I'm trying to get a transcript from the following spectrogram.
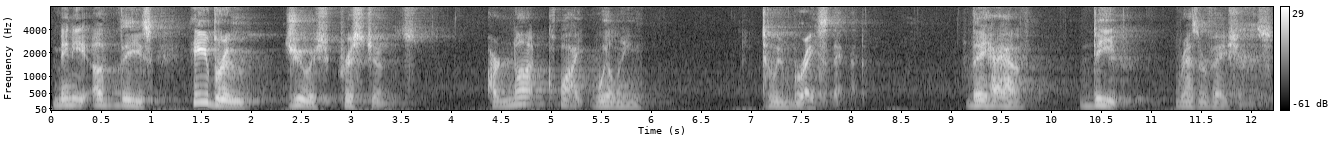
Many of these Hebrew Jewish Christians are not quite willing to embrace that. They have deep reservations.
